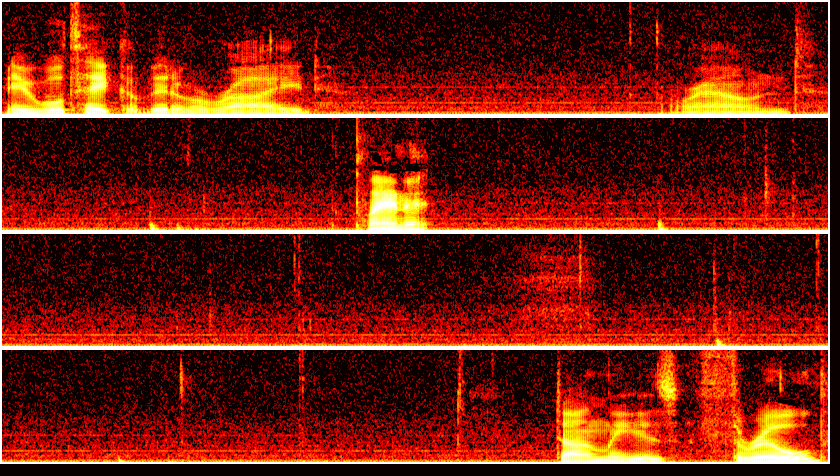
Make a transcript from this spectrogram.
Maybe we'll take a bit of a ride around the planet. Donley is thrilled.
